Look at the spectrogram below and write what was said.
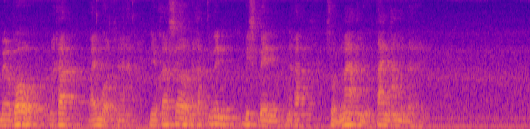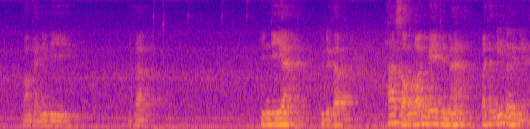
เมลเบิลนนะครับไว้หมดนะนิวคาสเซิลนะครับอีเวนบิสเบนนะครับส่วนมากอยู่ใต้น้ำหมดเลยวางแผนดีๆนะครับอินเดียดูดิครับ ถ้า 200 เมตรเห็นไหมฮะไปทางนี้เลยเนี่ย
